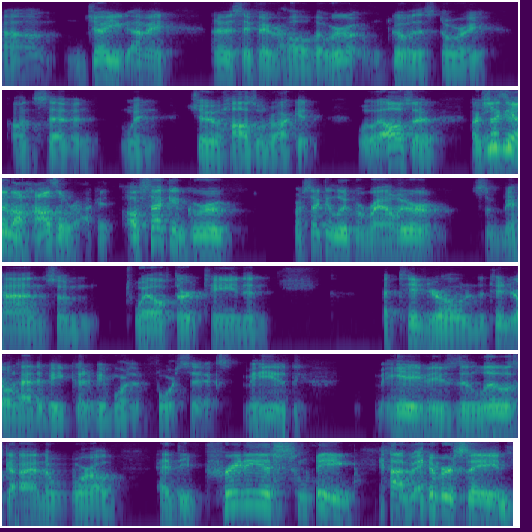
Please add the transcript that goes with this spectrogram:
Um, Joe, you, I mean, I know it's say favorite hole, but we're going to go with a story on seven when Joe hoselled rocket. Well, also our Easy second on the hosel rocket. our second group, our second loop around, we were some behind some 12, 13, and a 10 year old. And the 10 year old had to be, couldn't be more than four, six. I mean, he, is- he, he was the littlest guy in the world, had the prettiest swing I've ever seen.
